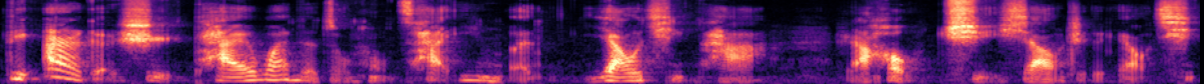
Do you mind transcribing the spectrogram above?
第二个是台湾的总统蔡英文邀请他，然后取消这个邀请。”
